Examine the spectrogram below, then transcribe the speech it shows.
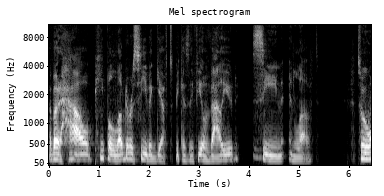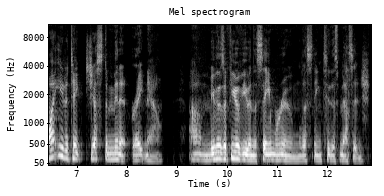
about how people love to receive a gift because they feel valued, seen, and loved. So we want you to take just a minute right now. Um, maybe there's a few of you in the same room listening to this message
